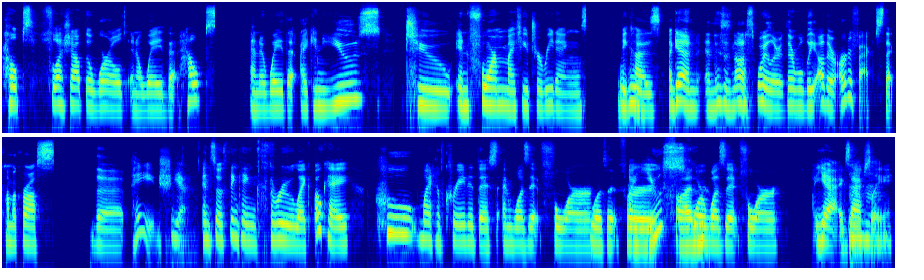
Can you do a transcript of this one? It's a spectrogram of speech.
helps flesh out the world in a way that helps and a way that I can use to inform my future readings Mhm. because again and this is not a spoiler there will be other artifacts that come across the page Yeah. and so thinking through like okay who might have created this and was it for was it for a use fun? or was it for yeah exactly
